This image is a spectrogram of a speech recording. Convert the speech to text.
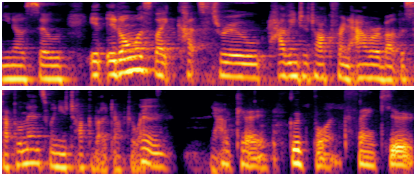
you know. So it, it almost like cuts through having to talk for an hour about the supplements when you talk about Dr. Wentz. Mm. Yeah. Okay, good point. Thank you.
